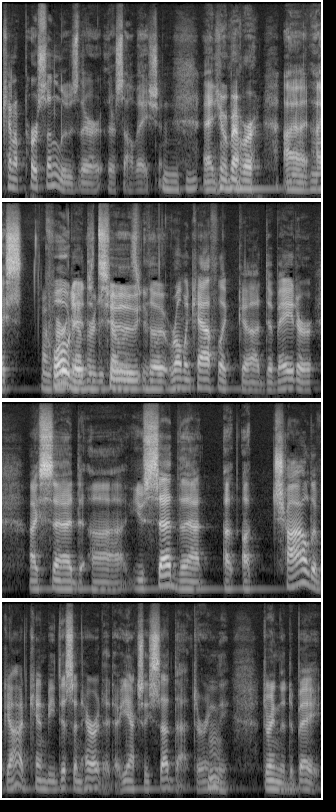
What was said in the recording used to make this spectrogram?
can a person lose their, their salvation? Mm-hmm. And you remember mm-hmm. I, I quoted heard, to the Roman Catholic uh, debater, I said, uh, You said that a, a, child of God can be disinherited. He actually said that during, mm. the, during the debate.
